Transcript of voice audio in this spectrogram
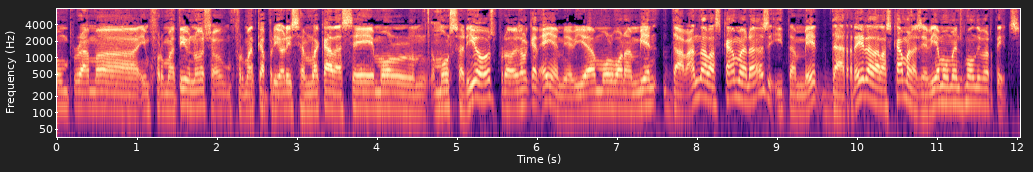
un programa informatiu, no? Això, un format que a priori sembla que ha de ser molt, molt seriós, però és el que dèiem, hi havia molt bon ambient davant de les càmeres i també darrere de les càmeres. Hi havia moments molt divertits.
